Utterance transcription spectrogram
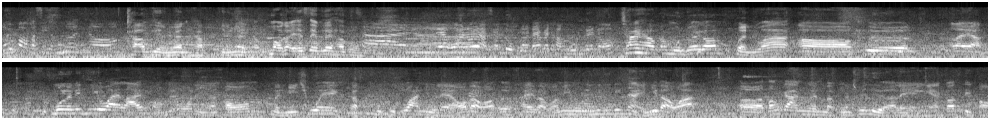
ไม่บอกกับสีน้ำเงินเนาะครับสีน้ำเงินครับสีน้ำเงินครับเหมาะกับ SF เลยครับผม ใช่เรียกว่าเราอยากสนุกเราได้ไปทำบุญด้วยเนาะใช่ครับทำบุญด้วยก็เหมือนว่าเออคืออะไรอะมูลนิธิวายไลฟ์ของพี่โอ๊ตอย่างเงี้ยเขาเหมือนมีช่วยกับทุกๆวันอยู่แล้วว่าแบบว่าเออใครแบบว่ามีมูลนิธิที่ไหนที่แบบว่าเออต้องการเงินแบบเงินช่วยเหลืออะไรอย่างเงี้ยก็ติดต่อ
